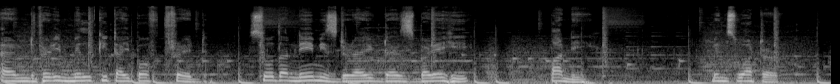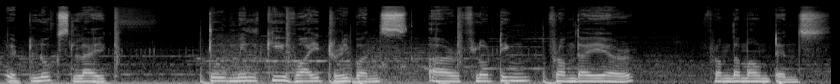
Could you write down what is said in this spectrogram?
and very milky type of thread. So the name is derived as Barehi Pani means water. It looks like two milky white ribbons are floating from the air from the mountains.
